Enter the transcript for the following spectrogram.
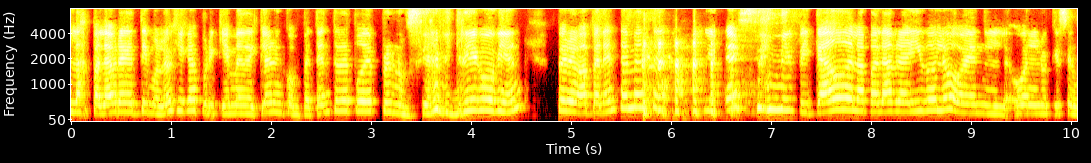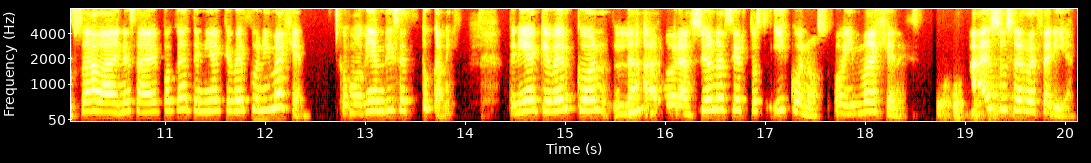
las palabras etimológicas porque me declaro incompetente de poder pronunciar mi griego bien, pero aparentemente el significado de la palabra ídolo en, o en lo que se usaba en esa época tenía que ver con imagen como bien dices tú, Cami, tenía que ver con la adoración a ciertos iconos o imágenes. A eso se refería.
